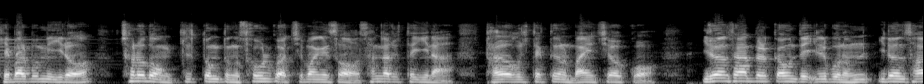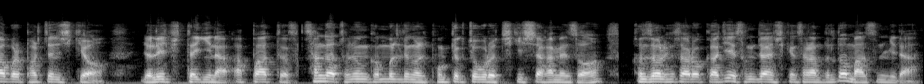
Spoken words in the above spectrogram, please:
개발붐이 일어 천호동, 길동 등 서울과 지방에서 상가주택이나 다가구주택 등을 많이 지었고 이런 사람들 가운데 일부는 이런 사업을 발전시켜 연립주택이나 아파트, 상가 전용 건물 등을 본격적으로 치기 시작하면서 건설회사로까지 성장시킨 사람들도 많습니다.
